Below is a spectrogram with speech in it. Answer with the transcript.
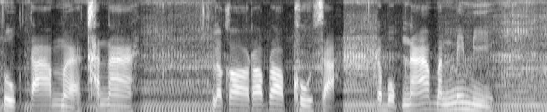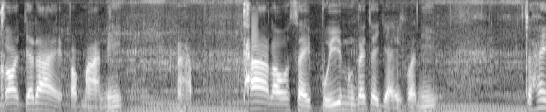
ปลูกตามคะนา แล้วก็รอบๆคูสระระบบน้ำมันไม่มีก็จะได้ประมาณนี้นะครับถ้าเราใส่ปุ๋ยมันก็จะใหญ่กว่านี้ จะให้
